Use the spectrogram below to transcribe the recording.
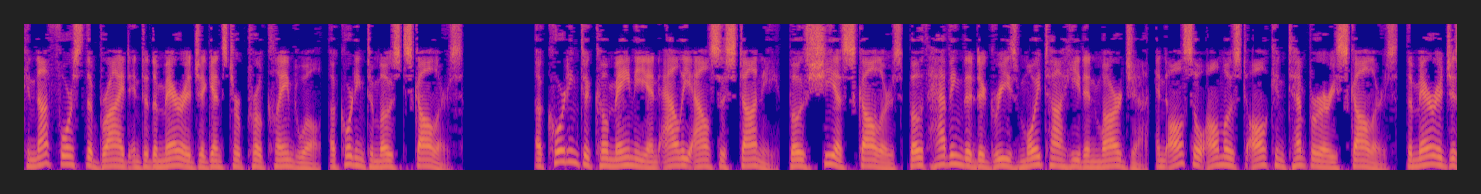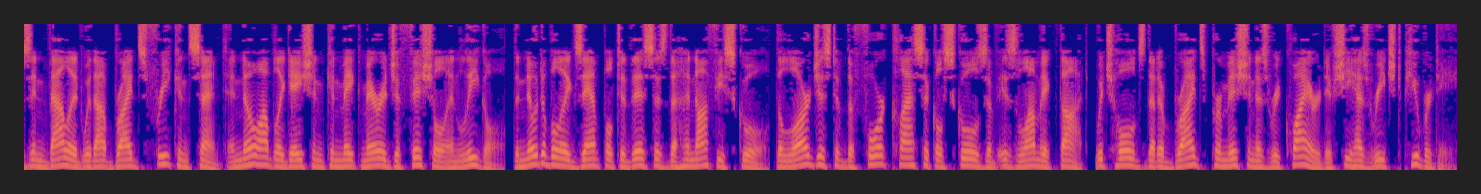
cannot force the bride into the marriage against her proclaimed will, according to most scholars. According to Khomeini and Ali al-Sistani, both Shia scholars both having the degrees Mujtahid and Marja, and also almost all contemporary scholars, the marriage is invalid without bride's free consent and no obligation can make marriage official and legal. The notable example to this is the Hanafi school the largest of the four classical schools of Islamic thought, which holds that a bride's permission is required if she has reached puberty.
